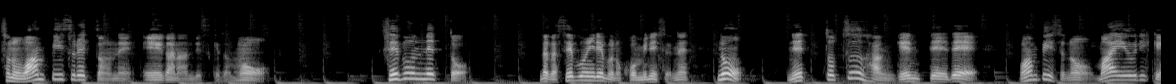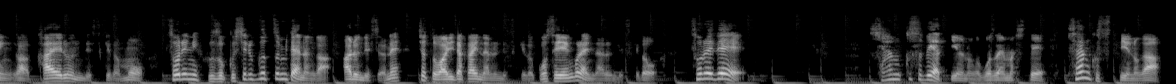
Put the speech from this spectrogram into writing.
そのワンピースレッドのね、映画なんですけども、セブンネット、だからセブンイレブンのコンビニですよね、のネット通販限定で、ワンピースの前売り券が買えるんですけども、それに付属してるグッズみたいなのがあるんですよね。ちょっと割高になるんですけど、5000円ぐらいになるんですけど、それで、シャンクスベアっていうのがございまして、シャンクスっていうのが、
